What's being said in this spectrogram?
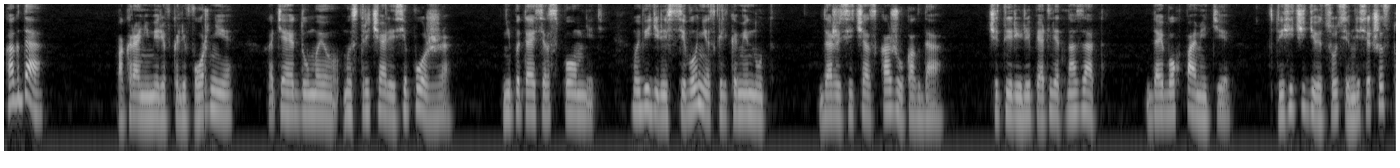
Когда?» «По крайней мере, в Калифорнии. Хотя, я думаю, мы встречались и позже. Не пытайся вспомнить. Мы виделись всего несколько минут». Даже сейчас скажу, когда. Четыре или пять лет назад. Дай бог памяти. В 1976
